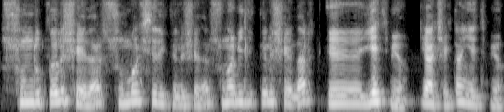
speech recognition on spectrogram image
sundukları şeyler, sunmak istedikleri şeyler, sunabildikleri şeyler e, yetmiyor. Gerçekten yetmiyor.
